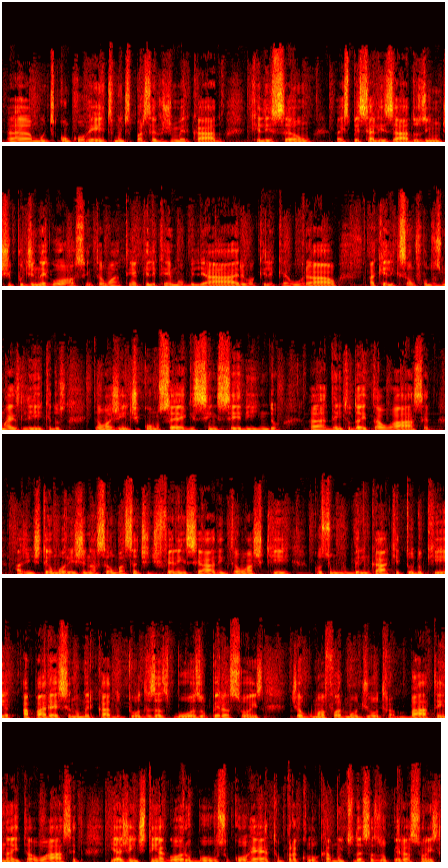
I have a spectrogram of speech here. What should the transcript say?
uh, muitos concorrentes, muitos parceiros de mercado que eles são uh, especializados em um tipo de negócio. Então, uh, tem aquele que é imobiliário, aquele que é rural, aquele que são fundos mais líquidos. Então, a gente consegue se inserindo uh, dentro da Itaú Asset, a gente tem uma originação bastante diferenciada. Então, acho que costumo brincar que tudo que aparece no mercado, todas as boas operações, de alguma forma ou de outra, batem na Itaú Asset e a gente tem agora o bolso correto para colocar muitas dessas operações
